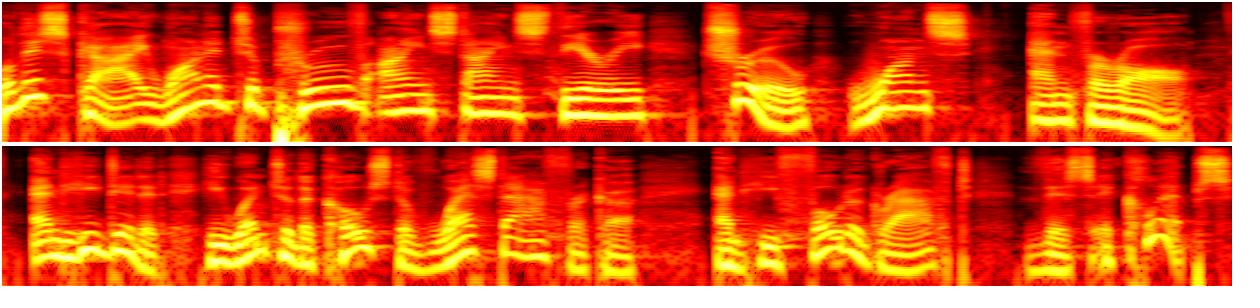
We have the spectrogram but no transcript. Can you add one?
Well, this guy wanted to prove Einstein's theory true once and for all. And he did it. He went to the coast of West Africa and he photographed this eclipse.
